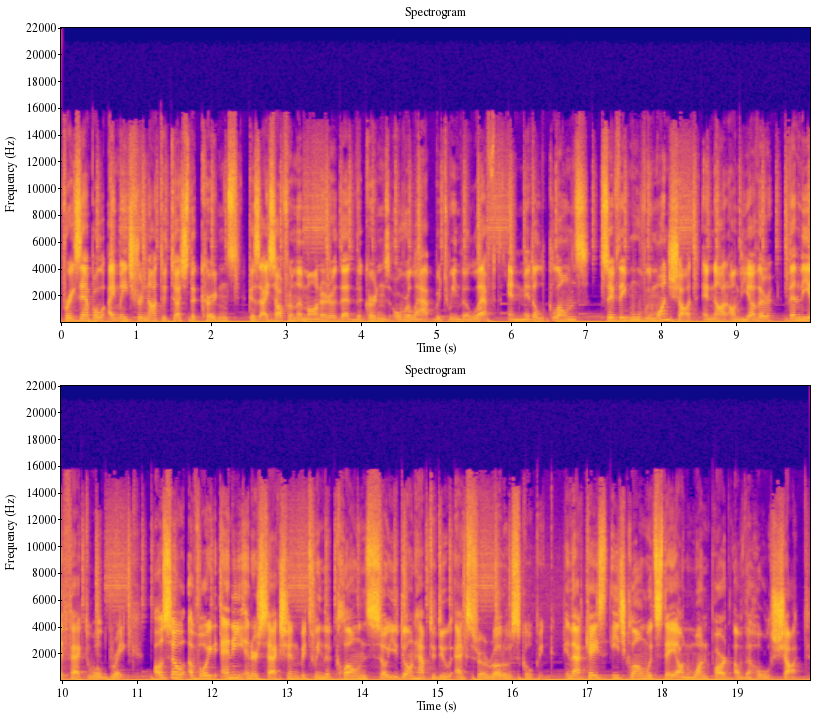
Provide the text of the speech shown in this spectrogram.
For example, I made sure not to touch the curtains because I saw from the monitor that the curtains overlap between the left and middle clones. So if they move in one shot and not on the other, then the effect will break. Also, avoid any intersection between the clones so you don't have to do extra rotoscoping. In that case, each clone would stay on one part of the whole shot.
